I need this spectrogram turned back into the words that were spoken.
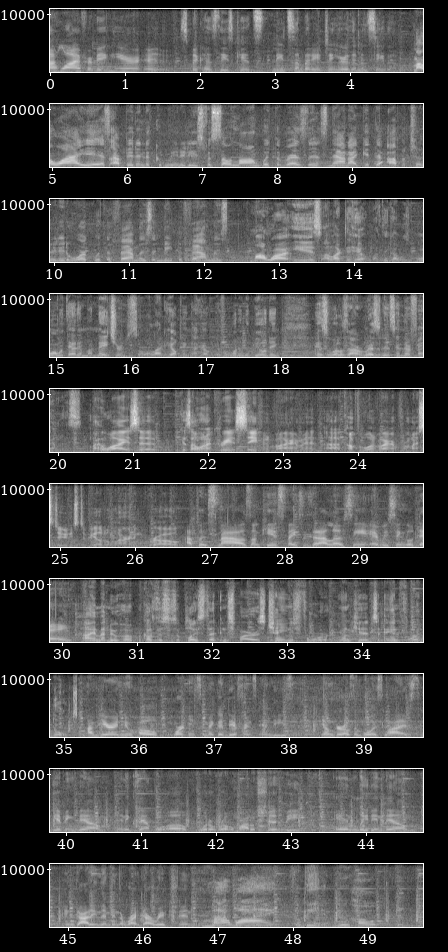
My why for being here is because these kids need somebody to hear them and see them. My why is I've been in the communities for so long with the residents. Now I get the opportunity to work with the families and meet the families. My why is I like to help. I think I was born with that in my nature, so I like helping. I help everyone in the building, as well as our residents and their families. My why is to because I want to create a safe environment, a comfortable environment for my students to be able to learn and grow. I put smiles on kids' faces that I love seeing every single day. I am at New Hope because this is a place that inspires change for young kids and for adults. I'm here at New Hope working to make a difference in these young girls and boys' lives, giving them an example of what a role model should be and leading them and guiding them in the right direction. My why for being in New Hope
